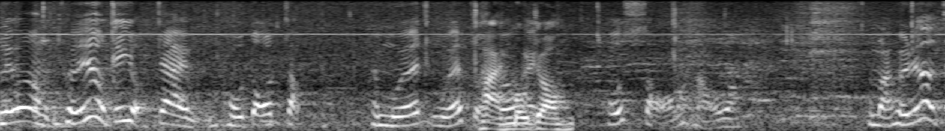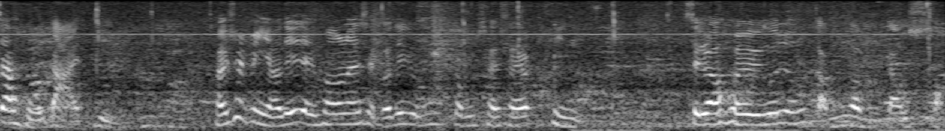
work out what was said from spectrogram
你嗰個佢呢度啲肉真係好多汁，佢每一每一係冇錯好爽口啊！同埋佢呢度真係好大片，喺出邊有啲地方咧食嗰啲咁咁細細一片，食落去嗰種感覺唔夠爽。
